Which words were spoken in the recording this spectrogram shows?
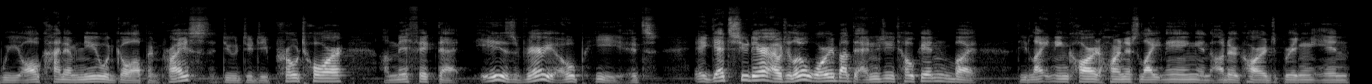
we all kind of knew would go up in price due to the Pro Tour. A mythic that is very OP. It's it gets you there. I was a little worried about the energy token, but the lightning card, Harnessed Lightning, and other cards bringing in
